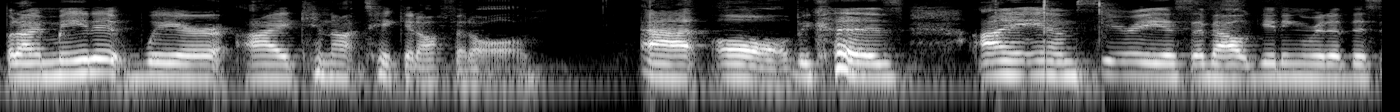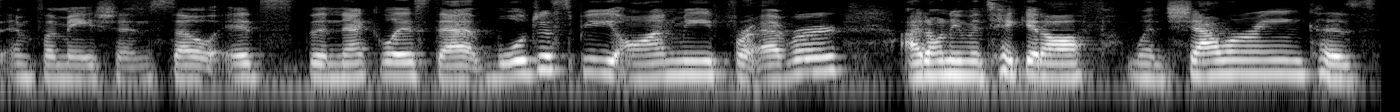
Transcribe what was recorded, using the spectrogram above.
but I made it where I cannot take it off at all at all because I am serious about getting rid of this inflammation. So it's the necklace that will just be on me forever. I don't even take it off when showering because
